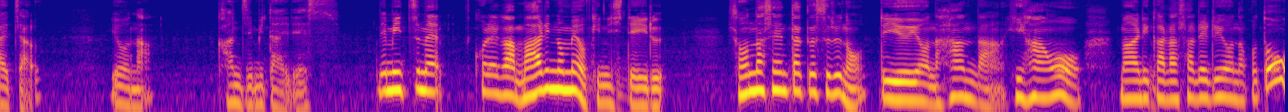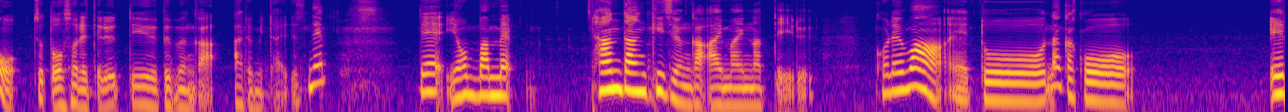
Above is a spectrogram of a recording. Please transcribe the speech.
えちゃうような感じみたいです。で3つ目。これが周りの目を気にしている。そんな選択するのっていうような判断批判を周りからされるようなことをちょっと恐れてるっていう部分があるみたいですね。で4番目。判断基準が曖昧になっている。これはえっ、ー、となんかこう選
